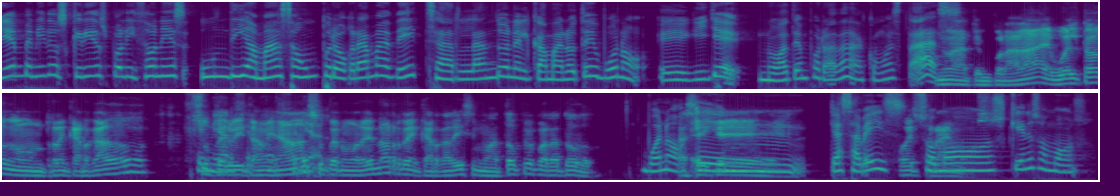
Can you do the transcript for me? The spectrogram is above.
Bienvenidos, queridos polizones, un día más a un programa de Charlando en el Camarote. Bueno, eh, Guille, nueva temporada, ¿cómo estás? Nueva temporada, he vuelto con recargado, súper vitaminado, súper moreno, recargadísimo, a tope para todo. Bueno, em, ya sabéis, somos. ¿Quiénes somos?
